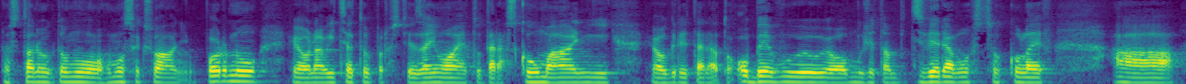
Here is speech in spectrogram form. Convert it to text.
dostanou k tomu homosexuálnímu pornu, jo, navíc je to prostě zajímavé, je to teda zkoumání, jo, kdy teda to objevuju, jo, může tam být zvědavost, cokoliv. A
